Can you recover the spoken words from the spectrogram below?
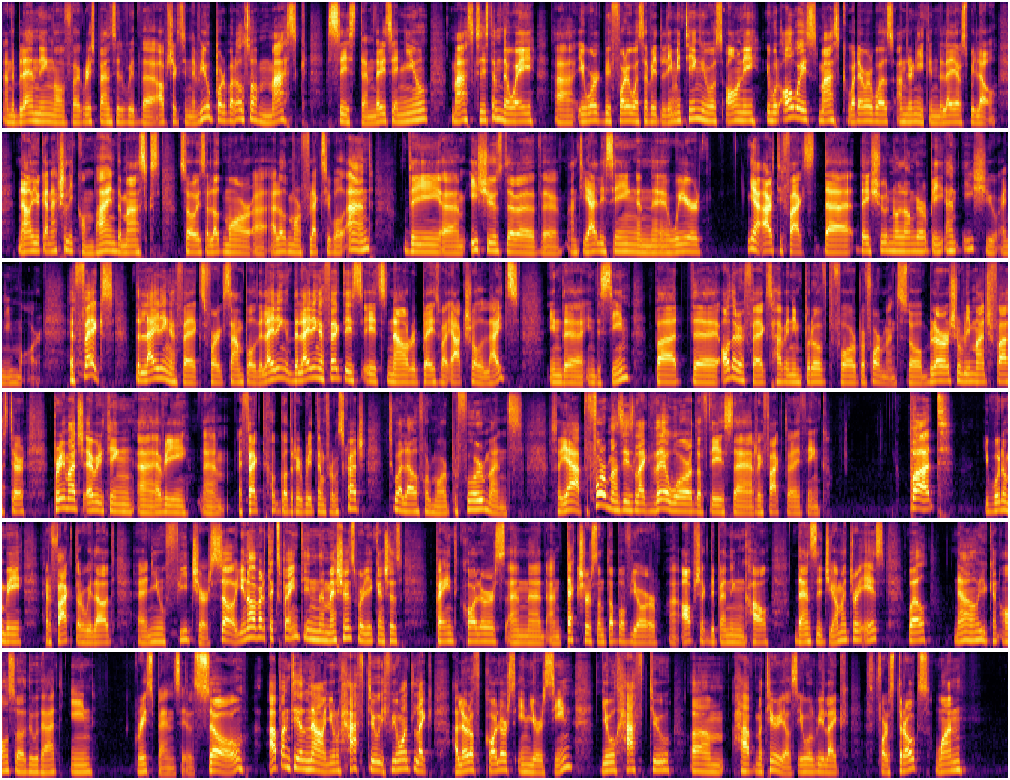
and the blending of uh, grease pencil with the objects in the viewport, but also a mask system. There is a new mask system. The way uh, it worked before, it was a bit limiting. It was only, it would always mask whatever was underneath in the layers below. Now you can actually combine the masks, so it's a lot more, uh, a lot more flexible. And the um, issues, the, the anti-aliasing and the weird yeah, artifacts that they should no longer be an issue anymore. Effects, the lighting effects, for example, the lighting the lighting effect is is now replaced by actual lights in the in the scene, but the other effects have been improved for performance. So blur should be much faster. Pretty much everything, uh, every um, effect got rewritten from scratch to allow for more performance. So yeah, performance is like the word of this uh, refactor, I think. But it wouldn't be refactor without a new features. So you know Vertex Paint in the meshes where you can just paint colors and, uh, and textures on top of your uh, object depending on how dense the geometry is. Well, now you can also do that in Grease Pencil. So up until now, you have to, if you want like a lot of colors in your scene, you will have to um, have materials. It will be like for strokes, one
